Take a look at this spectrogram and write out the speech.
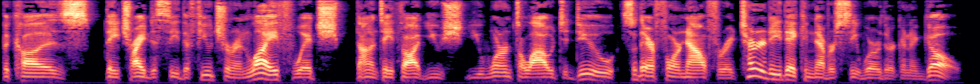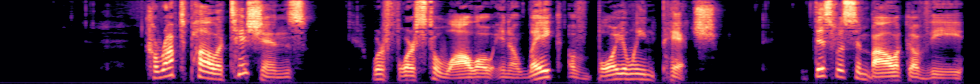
because they tried to see the future in life, which Dante thought you sh- you weren't allowed to do. So therefore, now for eternity, they can never see where they're going to go. Corrupt politicians were forced to wallow in a lake of boiling pitch. This was symbolic of the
